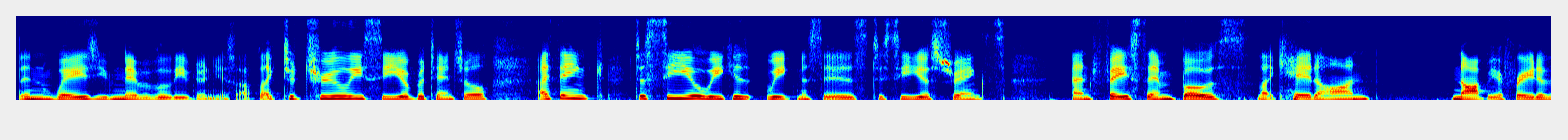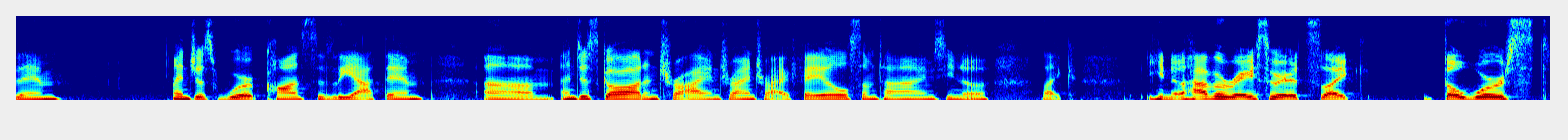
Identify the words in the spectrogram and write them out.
in ways you've never believed in yourself. Like, to truly see your potential. I think to see your weak- weaknesses, to see your strengths, and face them both like head on not be afraid of them and just work constantly at them um, and just go out and try and try and try. Fail sometimes you know like you know have a race where it's like the worst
